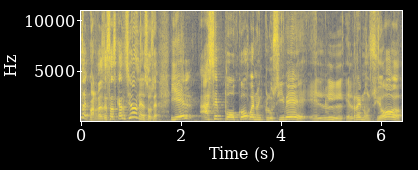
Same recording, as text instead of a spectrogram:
te acuerdas de esas canciones. O sea, y él hace poco, bueno, inclusive él, él renunció,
